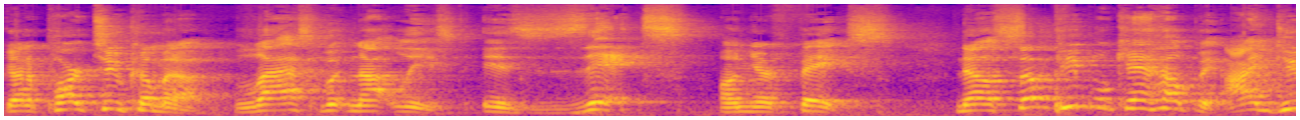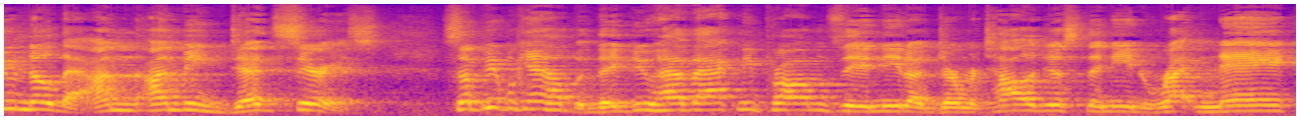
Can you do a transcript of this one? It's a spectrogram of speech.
Got a part two coming up. Last but not least is zits on your face. Now some people can't help it. I do know that. I'm, I'm being dead serious. Some people can't help it. They do have acne problems. They need a dermatologist. They need Retin-A,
